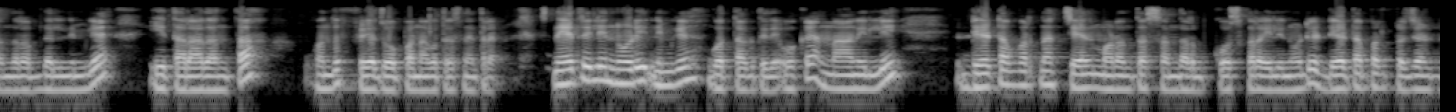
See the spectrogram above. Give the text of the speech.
ಸಂದರ್ಭದಲ್ಲಿ ನಿಮಗೆ ಈ ಥರ ಆದಂಥ ಒಂದು ಫೇಜ್ ಓಪನ್ ಆಗುತ್ತೆ ಸ್ನೇಹಿತರೆ. ಸ್ನೇಹಿತರೆ ಇಲ್ಲಿ ನೋಡಿ ನಿಮಗೆ ಗೊತ್ತಾಗ್ತಿದೆ ಓಕೆ ನಾನಿಲ್ಲಿ ಡೇಟ್ ಆಫ್ ಬರ್ತ್ನ ಚೇಂಜ್ ಮಾಡೋಂಥ ಸಂದರ್ಭಕ್ಕೋಸ್ಕರ ಇಲ್ಲಿ ನೋಡಿ date of birth present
